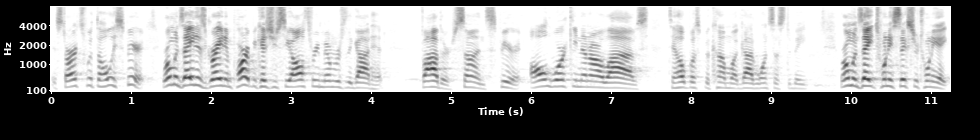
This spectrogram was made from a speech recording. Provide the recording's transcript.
it starts with the Holy Spirit. Romans 8 is great in part because you see all three members of the Godhead Father, Son, Spirit, all working in our lives to help us become what God wants us to be. Romans 8, 26 or 28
